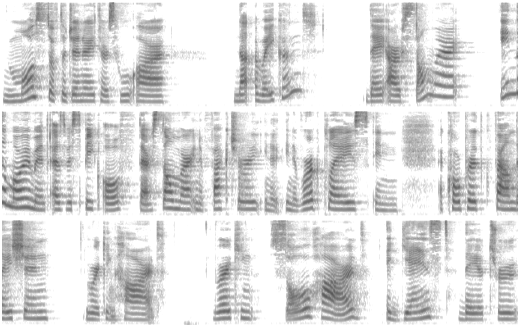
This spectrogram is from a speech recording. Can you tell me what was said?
Most of the generators who are not awakened, they are somewhere in the moment as we speak of. They're somewhere in a factory, in a, in a workplace, in a corporate foundation, working hard, working so hard against their true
